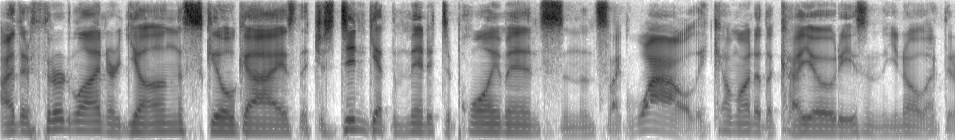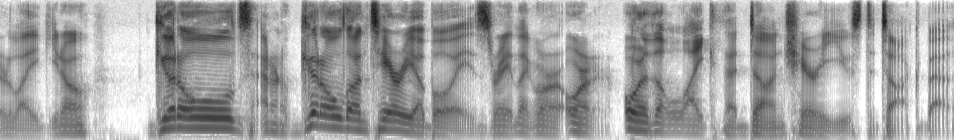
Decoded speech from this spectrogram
either third line or young skill guys that just didn't get the minute deployments and it's like wow they come onto the coyotes and you know like they're like you know good old i don't know good old ontario boys right? Like or or or the like that don cherry used to talk about.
